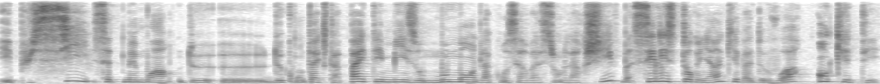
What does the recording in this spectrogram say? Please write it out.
Et puis si cette mémoire de, euh, contexte n'a pas été mise au moment de la conservation de l'archive, bah, c'est l'historien qui va devoir enquêter.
